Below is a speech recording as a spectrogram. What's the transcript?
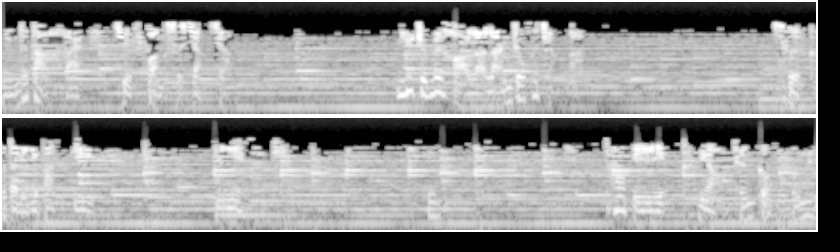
明的大海去放肆想象。你准备好了兰州和酒吗？此刻的篱笆的低语，你也在听。它比秒针更锋利，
